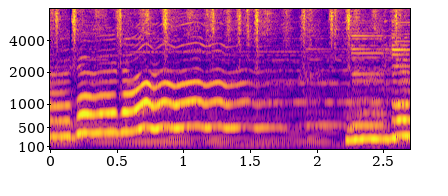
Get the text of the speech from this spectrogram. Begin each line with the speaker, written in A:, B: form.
A: da da da da da.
